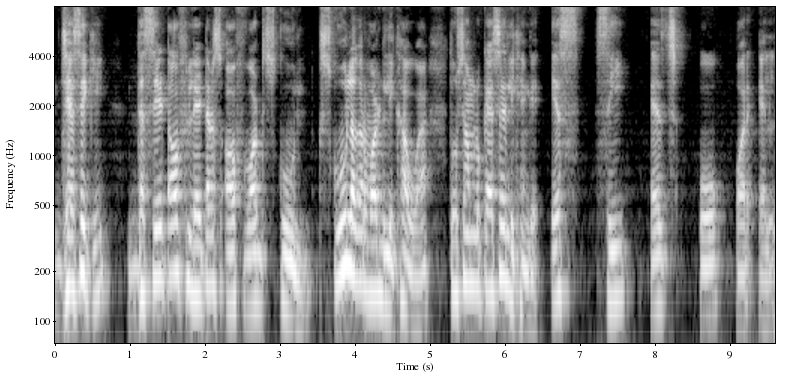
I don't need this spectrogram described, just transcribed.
जैसे कि the set of letters of word school. School अगर वर्ड लिखा हुआ है तो उसे हम लोग कैसे लिखेंगे? एस, सी, एच, ओ और एल।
